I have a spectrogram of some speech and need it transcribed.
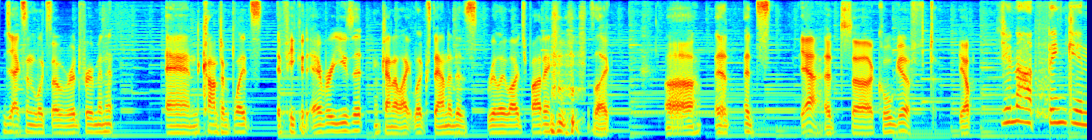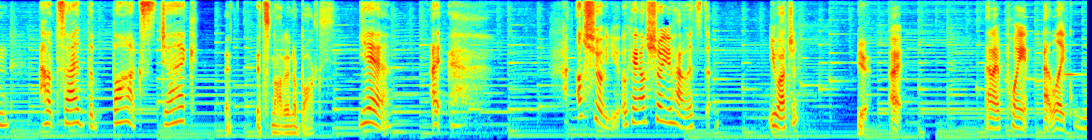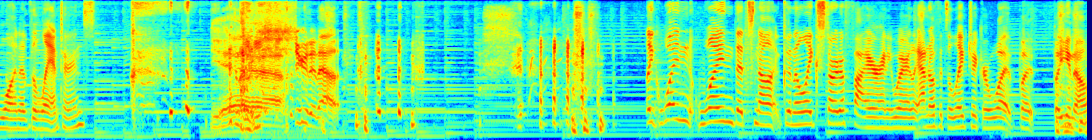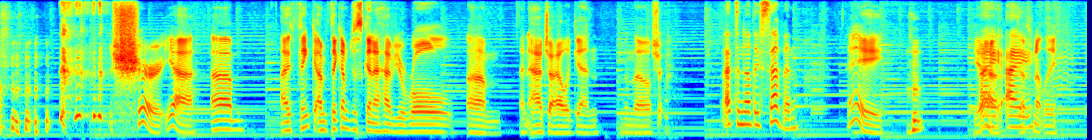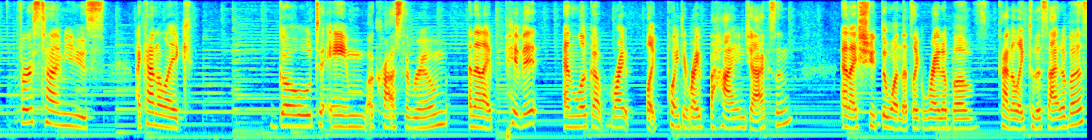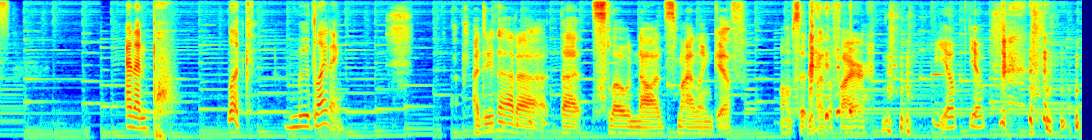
Jackson looks over it for a minute and contemplates if he could ever use it and kind of like looks down at his really large body. It's like, uh, it, it's, yeah, it's a cool gift. Yep. You're not thinking outside the box, Jack. It, It's not in a box. Yeah, I. I'll show you. Okay, I'll show you how it's done. You watching? Yeah. All right. And I point at like one of the lanterns. Yeah. Shoot it out. like one one that's not gonna like start a fire anywhere. Like I don't know if it's electric or what, but but you know. Sure, yeah. Um, I think I'm think I'm just gonna have you roll um an agile again, even though. Sure. That's another seven. Hey. yeah, I- I- definitely. First time use, I kind of like go to aim across the room, and then I pivot and look up right, like point it right behind Jackson, and I shoot the one that's like right above, kind of like to the side of us, and then look, mood lighting. I do that uh that slow nod smiling gif while I'm sitting by the fire. Yep, yep.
